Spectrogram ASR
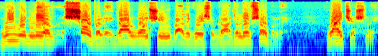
We would live soberly. God wants you, by the grace of God, to live soberly righteously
